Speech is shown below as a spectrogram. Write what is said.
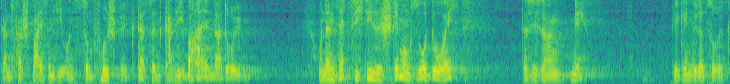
dann verspeisen die uns zum Frühstück. Das sind Kannibalen da drüben. Und dann setzt sich diese Stimmung so durch, dass sie sagen, nee, wir gehen wieder zurück.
